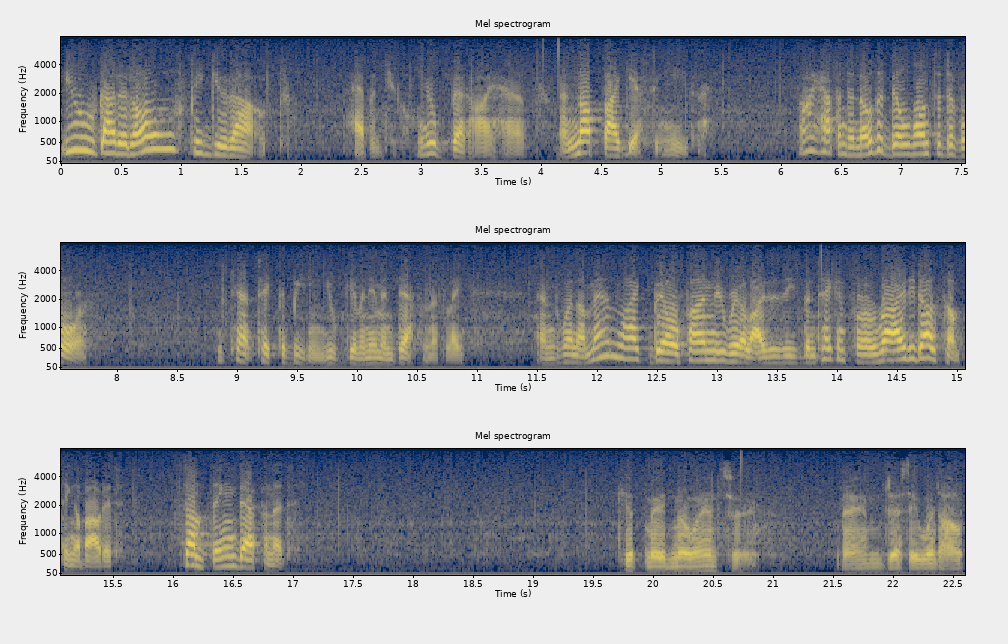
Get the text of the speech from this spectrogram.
You've got it all figured out, haven't you? You bet I have. And not by guessing either. I happen to know that Bill wants a divorce. He can't take the beating you've given him indefinitely. And when a man like Bill finally realizes he's been taken for a ride, he does something about it. Something definite. Kit made no answer. And Jessie went out,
